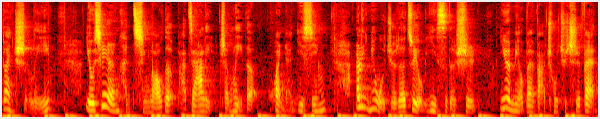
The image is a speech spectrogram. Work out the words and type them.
断舍离。有些人很勤劳的把家里整理的焕然一新，而里面我觉得最有意思的是，因为没有办法出去吃饭，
